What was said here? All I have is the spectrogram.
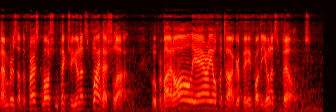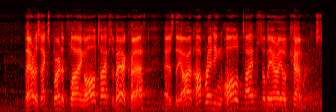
members of the 1st Motion Picture Unit's flight echelon, who provide all the aerial photography for the unit's films. They're as expert at flying all types of aircraft as they are at operating all types of aerial cameras.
